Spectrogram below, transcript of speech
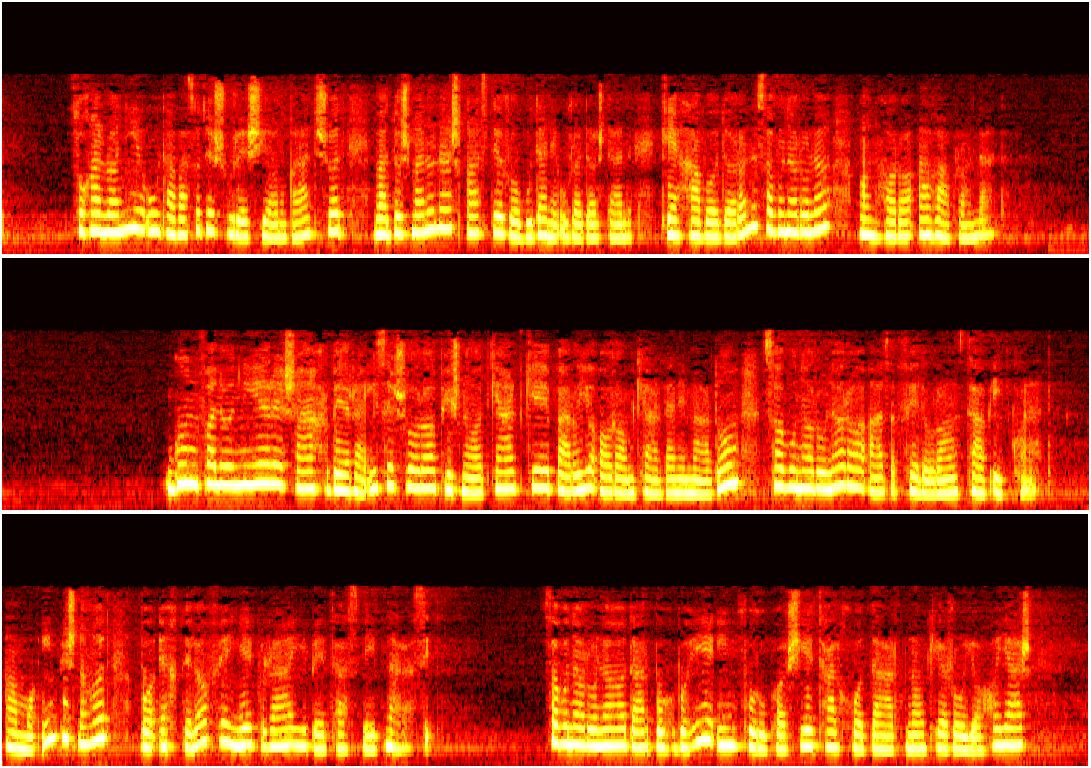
سخنرانی او توسط شورشیان قطع شد و دشمنانش قصد ربودن او را داشتند که هواداران سابونارولا آنها را عقب راندند. گونفالونیر شهر به رئیس شورا پیشنهاد کرد که برای آرام کردن مردم سابونارولا را از فلورانس تبعید کند. اما این پیشنهاد با اختلاف یک رأی به تصویب نرسید. ساونارولا در بهبهه این فروپاشی تلخ و دردناک رویاهایش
